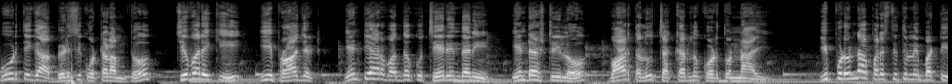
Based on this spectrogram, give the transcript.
పూర్తిగా బెడిసి కొట్టడంతో చివరికి ఈ ప్రాజెక్ట్ ఎన్టీఆర్ వద్దకు చేరిందని ఇండస్ట్రీలో వార్తలు చక్కర్లు కొడుతున్నాయి. ఇప్పుడున్న పరిస్థితుల్ని బట్టి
